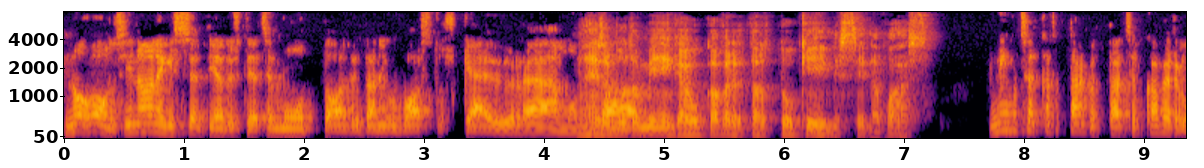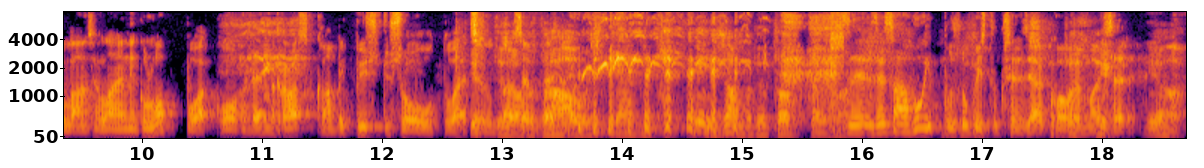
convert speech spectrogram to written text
No on siinä ainakin se tietysti, että se muuttaa sitä niin kuin vastuskäyrää. Mutta... No eihän se muuta mihinkään, kun kaveri tarttuu kiinni siinä vaiheessa. Niin, mutta se kato, tarkoittaa, että sillä kaverilla on sellainen niin kuin loppua kohden raskaampi pystysoutu. Että pystysoutu se, tai hauistaa. niin, se on totta. Joo. Se, se saa huippusupistuksen siellä kovemmaksi. joo.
